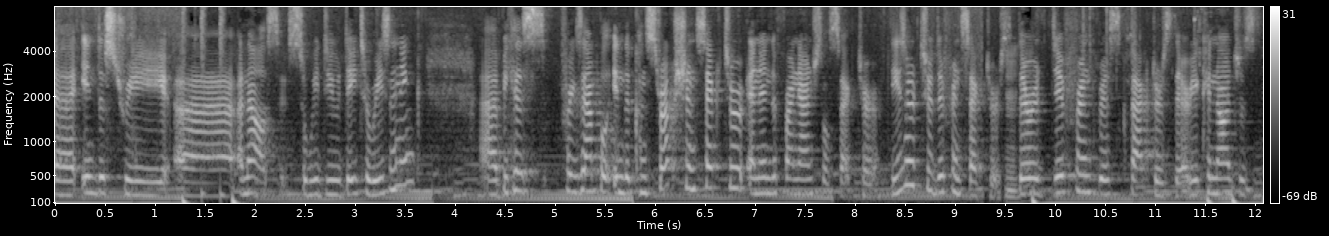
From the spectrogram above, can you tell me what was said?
uh, industry uh, analysis. So we do data reasoning. Uh, because, for example, in the construction sector and in the financial sector, these are two different sectors. Mm-hmm. There are different risk factors there. You cannot just,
